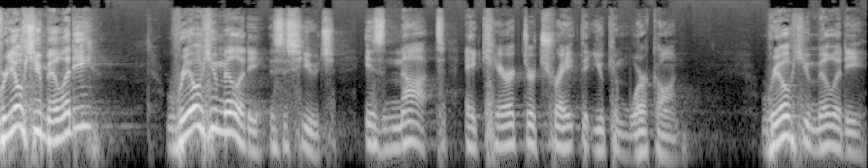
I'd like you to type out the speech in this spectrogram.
real humility, real humility, this is huge, is not a character trait that you can work on. Real humility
